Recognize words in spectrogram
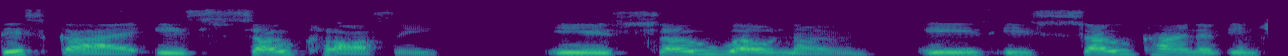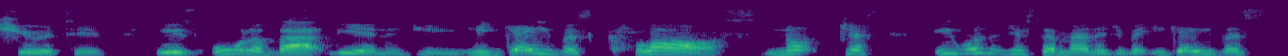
this guy is so classy, he is so well known, he's he's so kind of intuitive is all about the energy. He gave us class, not just, he wasn't just a manager, but he gave us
